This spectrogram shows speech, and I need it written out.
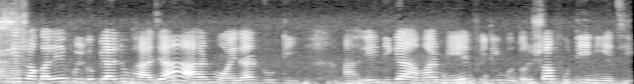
আজকে সকালে ফুলকপি আলু ভাজা আর ময়দার রুটি। আর এইদিকে আমার মেয়ের ফিটিং বোতল সব ফুটিয়ে নিয়েছি।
